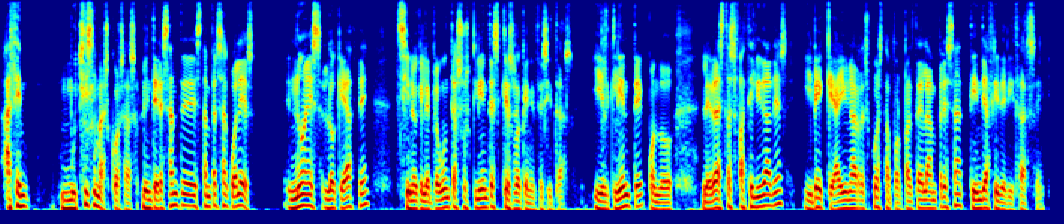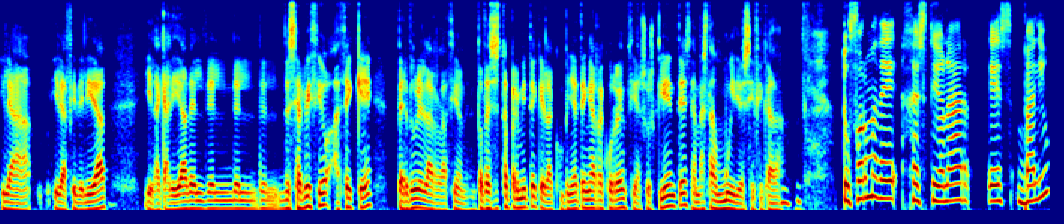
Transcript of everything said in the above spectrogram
hacen muchísimas cosas. Lo interesante de esta empresa, ¿cuál es? No es lo que hace, sino que le pregunta a sus clientes qué es lo que necesitas. Y el cliente, cuando le da estas facilidades y ve que hay una respuesta por parte de la empresa, tiende a fidelizarse. Y la, y la fidelidad y la calidad del, del, servicio hace que perdure la relación. Entonces esto permite que la compañía tenga recurrencia en sus clientes y además está muy diversificada. ¿Tu forma de gestionar es value?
